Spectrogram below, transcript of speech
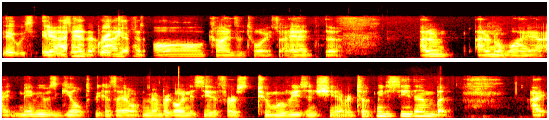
It was it yeah, was I had a great I gift. had all kinds of toys. I had the, I don't I don't know why. I maybe it was guilt because I don't remember going to see the first two movies and she never took me to see them. But I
